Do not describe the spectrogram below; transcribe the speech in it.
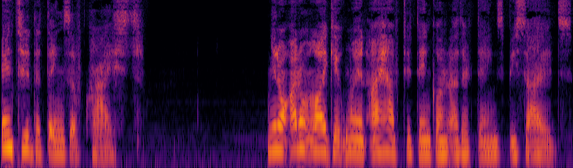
Into the things of Christ. You know, I don't like it when I have to think on other things besides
